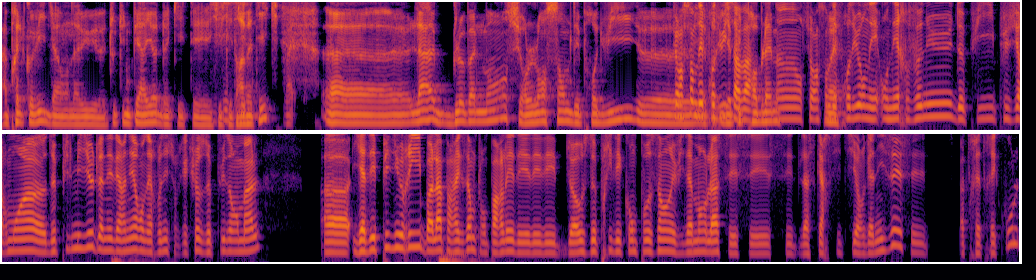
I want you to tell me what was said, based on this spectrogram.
après le Covid, là, on a eu toute une période qui était, qui était dramatique. Euh, là, globalement, sur l'ensemble des produits, euh, sur l'ensemble des produits, ça va. Problème. Non, non, sur l'ensemble des produits, on est, on est revenu depuis plusieurs mois, depuis le milieu de l'année dernière, on est revenu sur quelque chose de plus normal. Euh, il y a des pénuries. Bah là, par exemple, on parlait des, de la hausse de prix des composants. Évidemment, là, c'est de la scarcity organisée. C'est pas très très cool.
